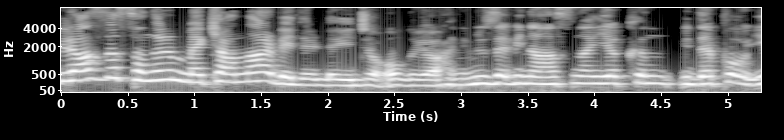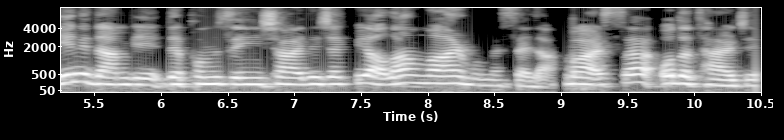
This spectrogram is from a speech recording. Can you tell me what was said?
Biraz da sanırım mekanlar belirleyici oluyor. Hani müze binasına yakın bir depo, yeniden bir depo müze inşa edecek bir alan var mı mesela? Varsa o da tercih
